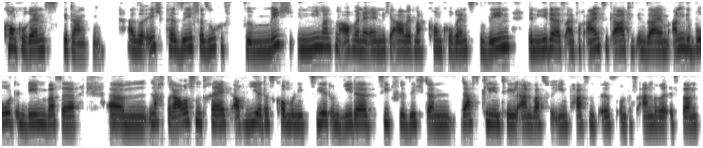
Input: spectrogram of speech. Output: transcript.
Konkurrenzgedanken. Also ich per se versuche für mich in niemanden, auch wenn er ähnliche Arbeit macht, Konkurrenz zu sehen, denn jeder ist einfach einzigartig in seinem Angebot, in dem, was er ähm, nach draußen trägt, auch wie er das kommuniziert und jeder zieht für sich dann das Klientel an, was für ihn passend ist und das andere ist dann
